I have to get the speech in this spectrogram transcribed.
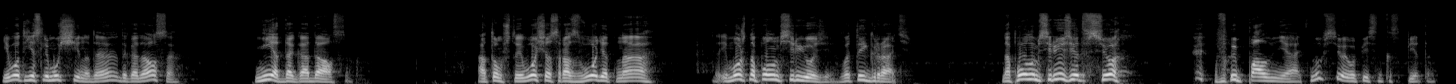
И вот если мужчина, да, догадался? Нет, догадался. О том, что его сейчас разводят на... И может на полном серьезе в это играть. На полном серьезе это все выполнять. Ну все, его песенка спета.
